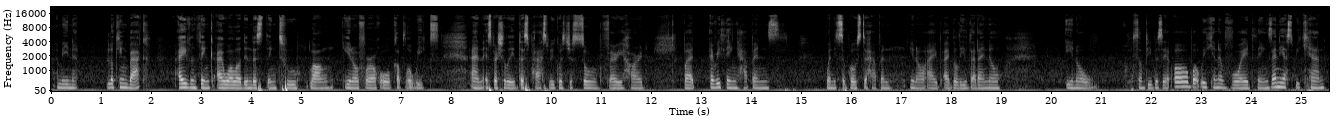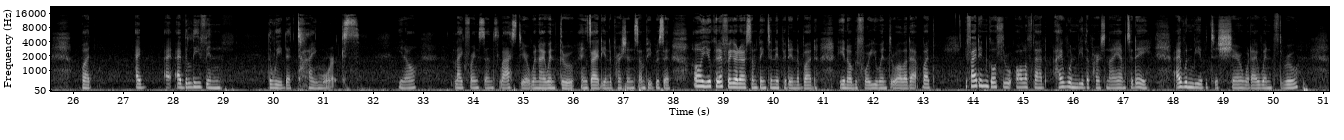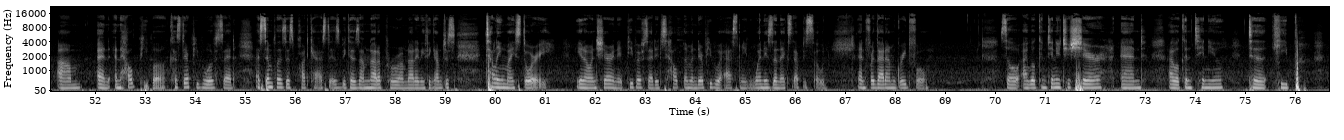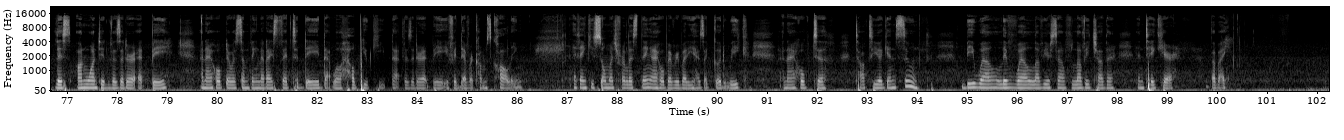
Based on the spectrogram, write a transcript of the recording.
I mean looking back I even think I wallowed in this thing too long, you know, for a whole couple of weeks. And especially this past week was just so very hard. But everything happens when it's supposed to happen. You know, I, I believe that I know, you know, some people say, oh, but we can avoid things. And yes, we can. But I, I, I believe in the way that time works you know? Like for instance last year when i went through anxiety and depression some people said oh you could have figured out something to nip it in the bud you know before you went through all of that. But if i didn't go through all of that i wouldn't be the person i am today. I wouldn't be able to share what i went through um, and and help people because there are people who have said as simple as this podcast is because i'm not a pro i'm not anything i'm just telling my story you know, and sharing it. People have said it's helped them, and there are people who ask me, when is the next episode? And for that, I'm grateful. So I will continue to share and I will continue to keep this unwanted visitor at bay. And I hope there was something that I said today that will help you keep that visitor at bay if it ever comes calling. I thank you so much for listening. I hope everybody has a good week and I hope to talk to you again soon. Be well, live well, love yourself, love each other, and take care. Bye bye.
